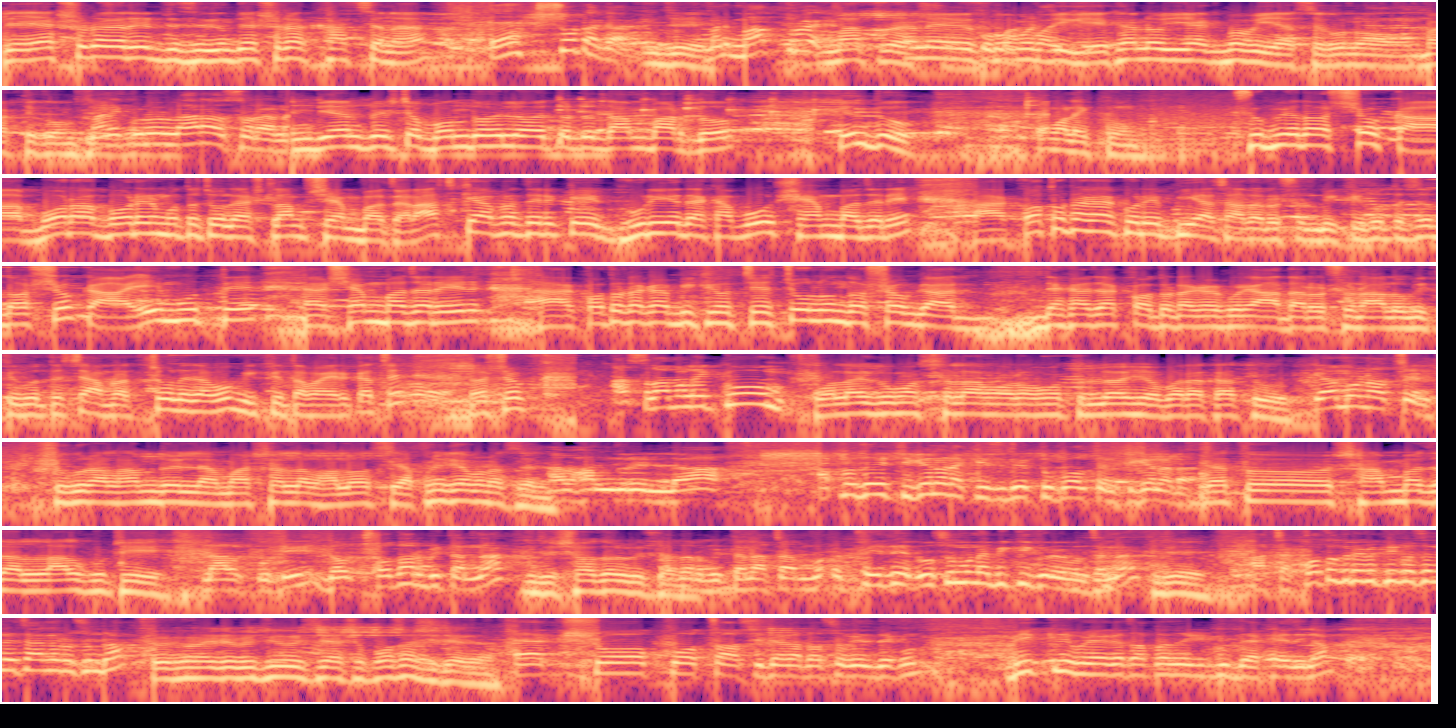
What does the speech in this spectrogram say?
একশো টাকা রেট দিচ্ছে কিন্তু একশো টাকা খাচ্ছে না। একশো টাকা? জি। মানে মাত্র মাত্র এখানে কমের দিকে এখানে ওই একভাবেই আছে কোনো বাড়তি কমতি মানে কোনো লাড়া সরা না ইন্ডিয়ান পেস্টটা বন্ধ হলে হয়তো একটু দাম বাড়তো। কিন্তু আসসালামাইকুম সুপ্রিয় দর্শক বরাবরের মতো চলে আসলাম শ্যামবাজার। আজকে আপনাদেরকে ঘুরিয়ে দেখাবো শ্যামবাজারে কত টাকা করে পেঁয়াজ আদা রসুন বিক্রি করতেছে। দর্শক এই মুহূর্তে শ্যামবাজারের কত টাকা বিক্রি হচ্ছে? চলুন দর্শক দেখা যাক কত টাকা করে আদা রসুন আলু বিক্রি করতেছে। আমরা চলে যাব বিক্রেতা ভাইয়ের কাছে। দর্শক আসসালামু আলাইকুম ওয়ালাইকুম আসসালাম রহমতুল্লাহ বারাকাতু কেমন আছেন? শুকুর আলহামদুলিল্লাহ ভালো আছি। আপনি কেমন আছেন? আলহামদুলিল্লাহ। আপনাদের এই ঠিকানাটা কি যদি একটু বলতেন ঠিকানাটা? এটা তো শ্যামবাজার লালকুঠি। লালকুটি দ- সদর বিতান না? জি সদর বিতান। সদর বিতান। আচ্ছা এই যে রসুন মনে বিক্রি করে বলছেন না? জি। আচ্ছা কত করে বিক্রি করছেন এই চায়না রসুনটা? ওইখানে এটা বিক্রি হয়েছে একশো পঁচাশি টাকা। একশো পঁচাশি টাকা দর্শক দেখুন বিক্রি হয়ে গেছে আপনাদের একটু দেখাই দিলাম।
